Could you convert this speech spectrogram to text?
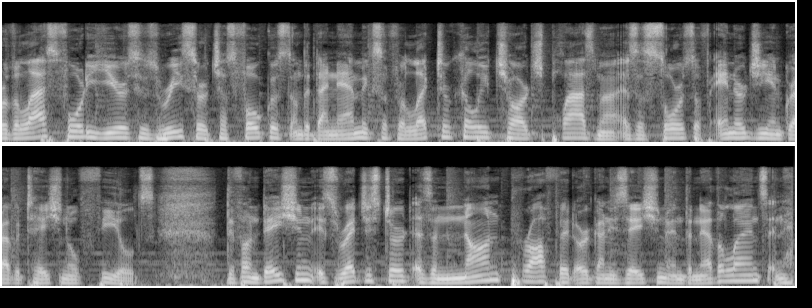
For the last 40 years, his research has focused on the dynamics of electrically charged plasma as a source of energy and gravitational fields. The foundation is registered as a non-profit organization in the Netherlands and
